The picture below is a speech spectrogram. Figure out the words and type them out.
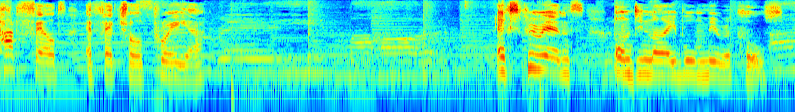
Heartfelt, effectual prayer. Experience undeniable miracles.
